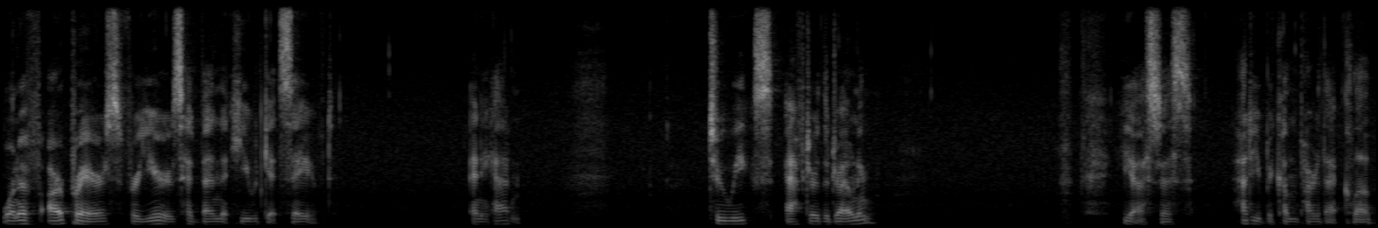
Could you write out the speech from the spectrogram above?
One of our prayers for years had been that he would get saved, and he hadn't. Two weeks after the drowning, he asked us, How do you become part of that club?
